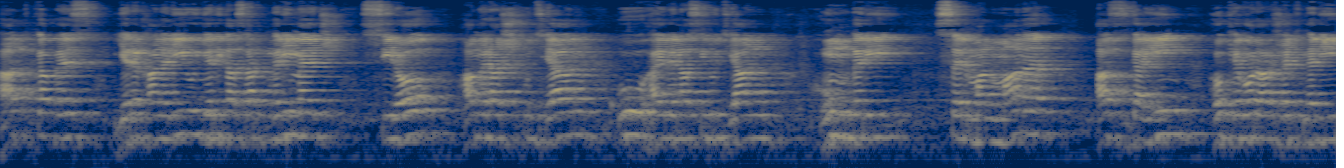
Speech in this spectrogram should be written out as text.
հատկապես երեխաների ու երիտասարդների մեջ սիրո, համերաշխության ու հայրենասիրության հումդերի սերմանմանը, ազգային հոգևոր արժեքների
